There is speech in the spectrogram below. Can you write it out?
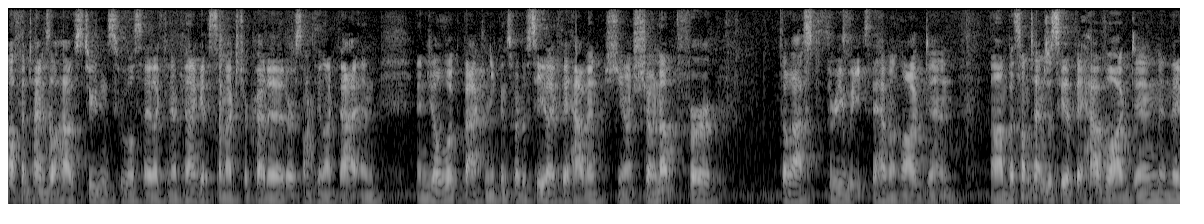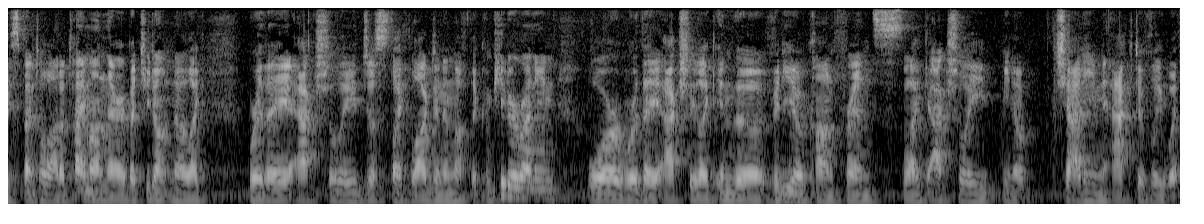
oftentimes I'll have students who will say like, you know, can I get some extra credit or something like that? And, and you'll look back and you can sort of see like they haven't, you know, shown up for the last three weeks, they haven't logged in. Um, but sometimes you'll see that they have logged in and they've spent a lot of time on there, but you don't know like, were they actually just like logged in and left the computer running? Or were they actually like in the video conference, like actually, you know, chatting actively with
